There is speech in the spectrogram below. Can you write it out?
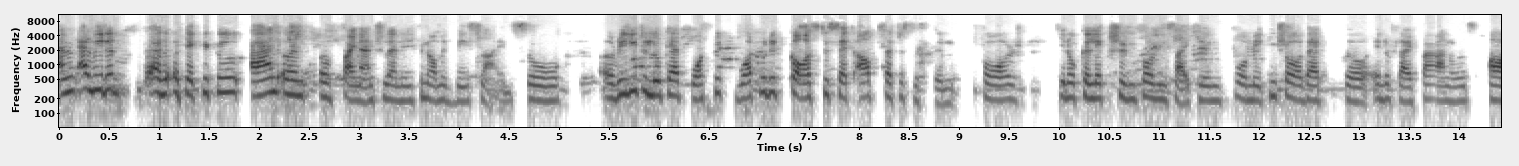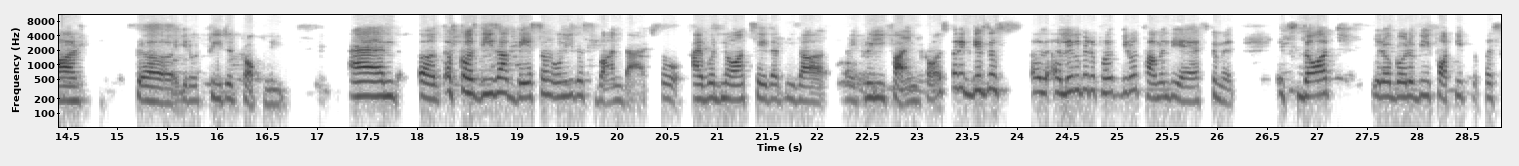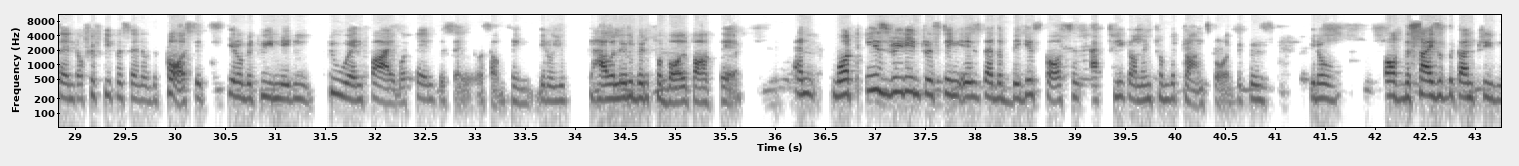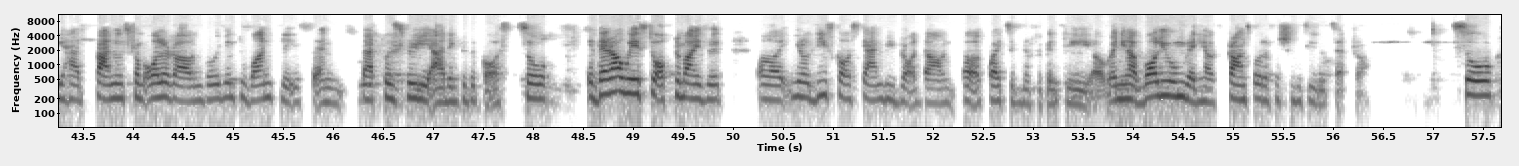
and, and we did a, technical and a, a, financial and economic baseline. So uh, really to look at what would, what would it cost to set up such a system for you know collection, for recycling, for making sure that the end of life panels are uh, you know treated properly. And uh, of course, these are based on only this one batch. So I would not say that these are like really fine costs, but it gives us a, a little bit of a you know thumb in the air estimate. It's not you know going to be 40% or 50% of the cost. It's you know between maybe 2 and 5 or 10% or something. You know you have a little bit of a ballpark there. And what is really interesting is that the biggest cost is actually coming from the transport because you know of the size of the country we had panels from all around going into one place and that was really adding to the cost. So if there are ways to optimize it uh, you know these costs can be brought down uh, quite significantly uh, when you have volume when you have transport efficiencies etc so,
